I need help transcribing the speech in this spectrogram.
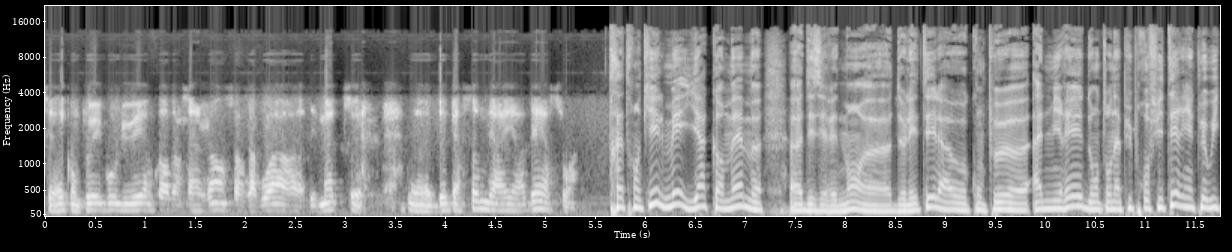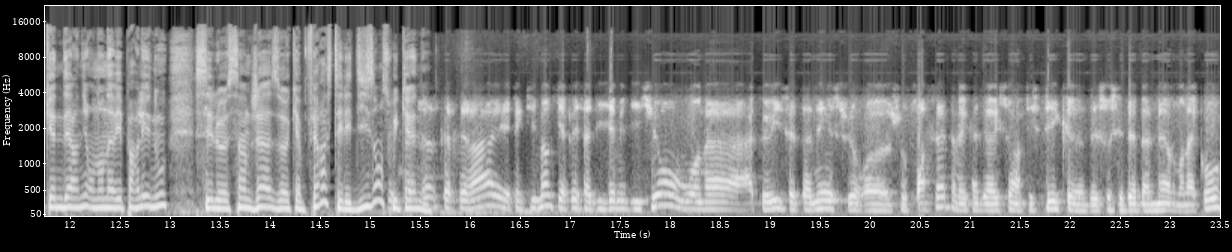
C'est vrai qu'on peut évoluer encore dans Saint-Jean sans avoir euh, des meutes euh, de personnes derrière, derrière soi. Très tranquille, mais il y a quand même euh, des événements euh, de l'été là euh, qu'on peut admirer, dont on a pu profiter. Rien que le week-end dernier, on en avait parlé nous. C'est le Saint Jazz Cap Ferrat. C'était les 10 ans ce week-end. Jazz Cafera, effectivement, qui a fait sa dixième édition, où on a accueilli cette année sur, sur 3-7 avec la direction artistique des sociétés Benmer de Monaco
